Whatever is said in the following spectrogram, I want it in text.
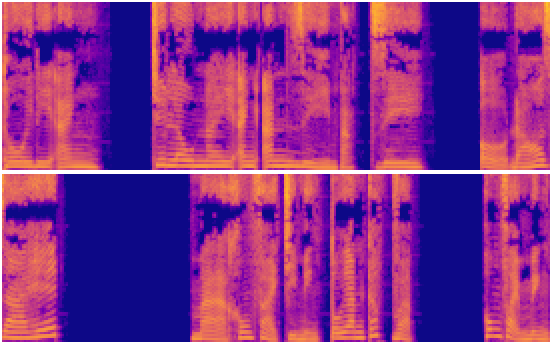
Thôi đi anh, chứ lâu nay anh ăn gì mặc gì, ở đó ra hết. Mà không phải chỉ mình tôi ăn cắp vặt, không phải mình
